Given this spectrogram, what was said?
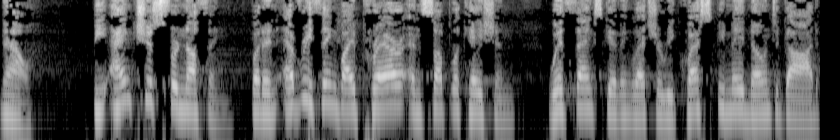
Now, be anxious for nothing, but in everything by prayer and supplication with thanksgiving, let your requests be made known to God,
